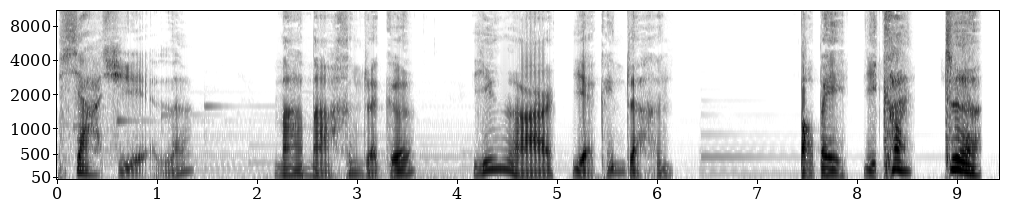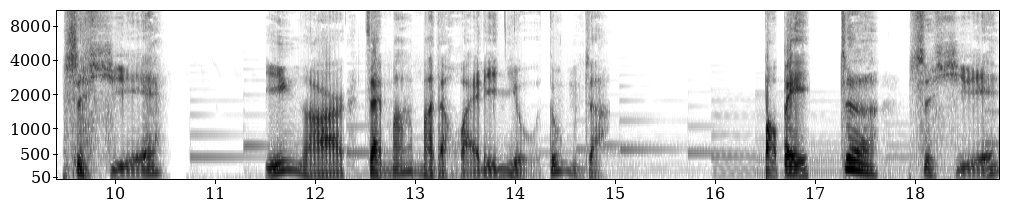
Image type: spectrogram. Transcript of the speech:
下雪了，妈妈哼着歌，婴儿也跟着哼。宝贝，你看，这是雪。婴儿在妈妈的怀里扭动着。宝贝，这。是雪，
